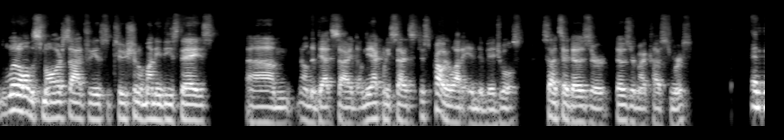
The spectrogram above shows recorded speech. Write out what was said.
little on the smaller side for the institutional money these days. Um, on the debt side, on the equity side, it's just probably a lot of individuals. So I'd say those are those are my customers. And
